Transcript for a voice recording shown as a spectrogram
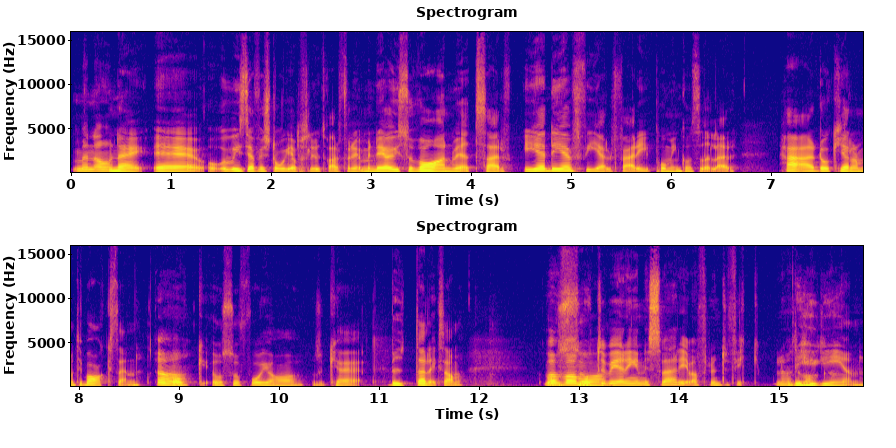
Men ja, Nej, eh, och visst jag förstår ju absolut varför det men det är ju så van vid att så här, är det fel färg på min concealer här, då kan jag lämna tillbaka den. ja. Och, och så får jag, så kan jag byta liksom. vad var så- motiveringen i Sverige varför du inte fick lämna Det är tillbaka? hygien.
